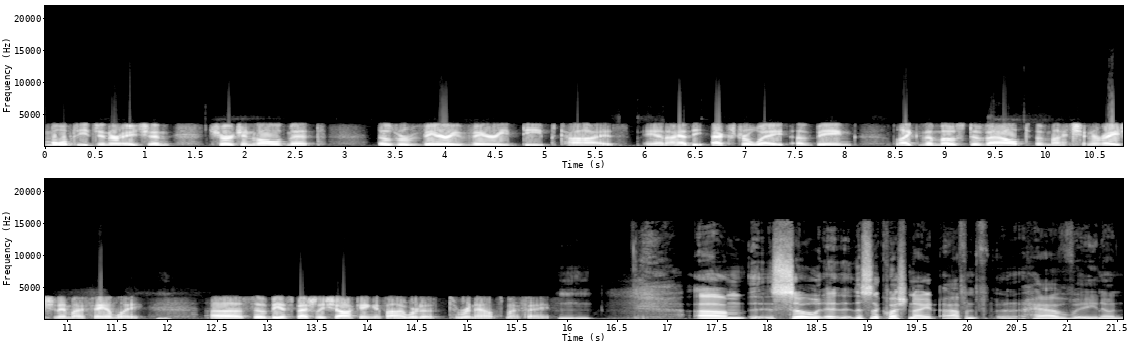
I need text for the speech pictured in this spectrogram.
multi generation church involvement. Those were very, very deep ties and I had the extra weight of being like the most devout of my generation in my family. Mm. Uh, so it'd be especially shocking if I were to, to renounce my faith. Mm-hmm. Um, so uh, this is a question I often uh, have. You know,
